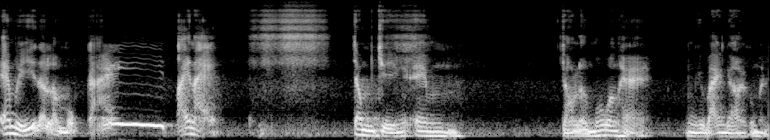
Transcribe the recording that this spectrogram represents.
em nghĩ đó là một cái tai nạn trong chuyện em chọn lựa mối quan hệ người bạn đời của mình.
